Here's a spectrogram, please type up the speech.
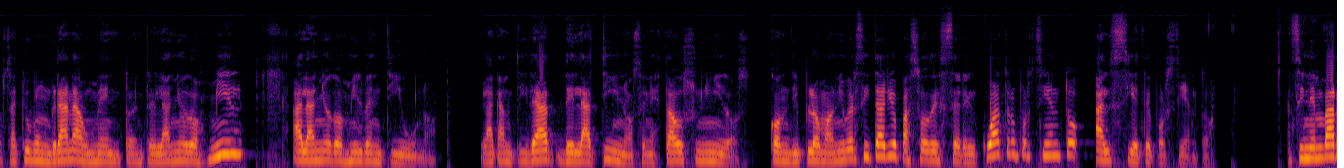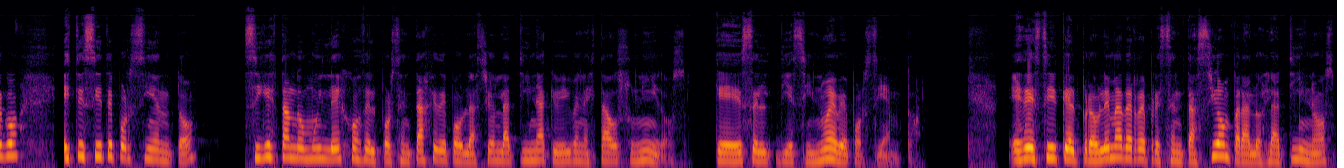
O sea que hubo un gran aumento entre el año 2000 al año 2021. La cantidad de latinos en Estados Unidos con diploma universitario pasó de ser el 4% al 7%. Sin embargo, este 7% sigue estando muy lejos del porcentaje de población latina que vive en Estados Unidos, que es el 19%. Es decir, que el problema de representación para los latinos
